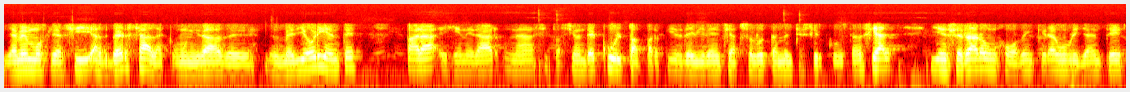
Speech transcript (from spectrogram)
llamémosle así, adversa a la comunidad del Medio Oriente para generar una situación de culpa a partir de evidencia absolutamente circunstancial y encerrar a un joven que era un brillante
